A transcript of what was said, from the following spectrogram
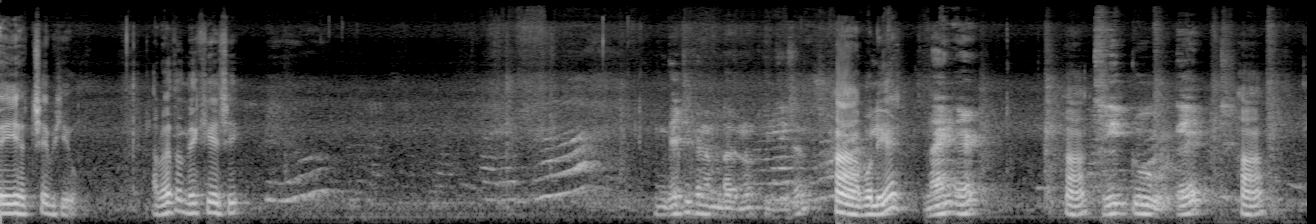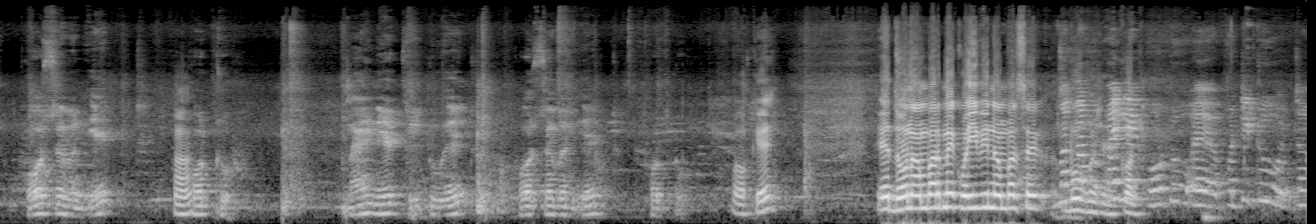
এই হচ্ছে ভিউ আমরা তো দেখিয়েছি बेटी का नंबर नोट कीजिए सर হ্যাঁ বলিয়ে नाइन एट হ্যাঁ थ्री टू एट হ্যাঁ फोर सेवन एट हाँ। Four two nine eight three two eight four seven eight four two ओके ये दो नंबर में कोई भी नंबर से बुक हो मतलब जाए पहले कॉल फोटो फोर्टी टू जो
